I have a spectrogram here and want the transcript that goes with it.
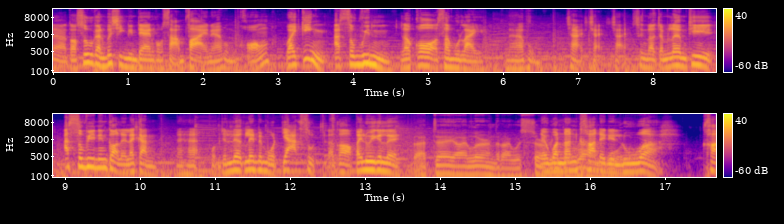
เอ่อต่อสู้กันเพื่อชิงดินแดนของ 3 ฝ่ายนะครับผมของไวกิ้งอัศวิน แล้วก็ซามูไรนะครับผมใช่ใช่ใช่ซึ่งเราจะมาเริ่มที่อัศวินกันก่อนเลยละกันนะฮะผมจะเลือกเล่นเป็นโหมดยากสุดแล้วก็ไปลุยกันเลย That day I learned that I was ใน serving วันนั้น the ข้า wrong ได้เรียนรู้ warlord, ว่าข้า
